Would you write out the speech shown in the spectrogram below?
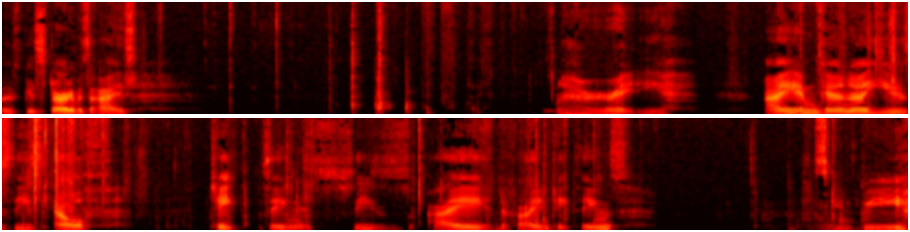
let's get started with the eyes. Alrighty. I am gonna use these e.l.f. tape things. These eye define tape things. Excuse me.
